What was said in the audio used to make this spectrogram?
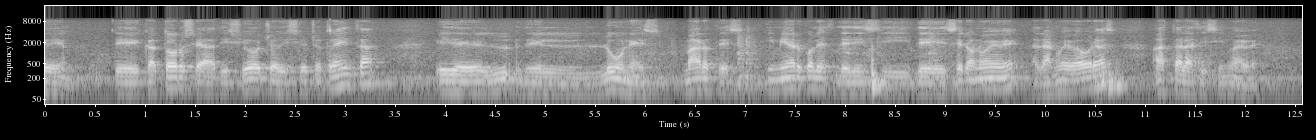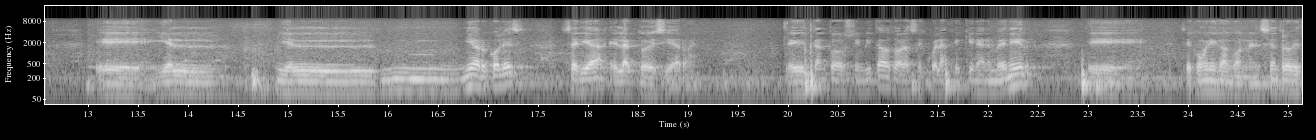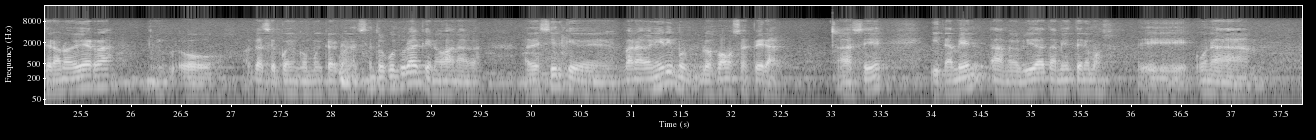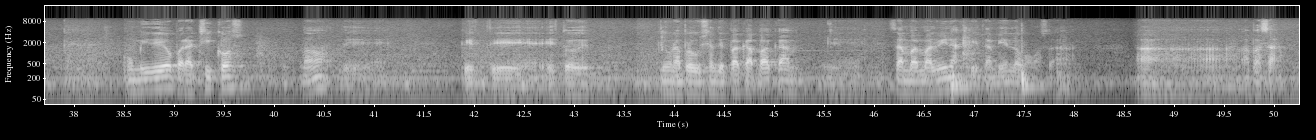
de, 14 a 18, 18.30 y del, lunes, martes y miércoles de, de 09 a las 9 horas hasta las 19. Eh, y, el, y el miércoles sería el acto de cierre. Eh, están todos invitados, todas las escuelas que quieran venir, eh, se comunican con el Centro Veterano de Guerra o acá se pueden comunicar con el Centro Cultural que nos van a, decir que van a venir y los vamos a esperar. Así, y también, ah, me olvidaba, también tenemos una, un video para chicos ¿no? De, este, esto de, una producción de Paca Paca, eh, Samba en Malvinas, que también lo vamos a, a pasar.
